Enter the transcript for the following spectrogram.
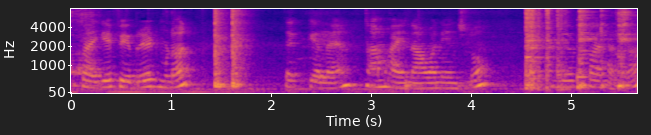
पायगे फेवरेट म्हणून तेक केलाय आम हाय नांवान हेंचलो पाय हाता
